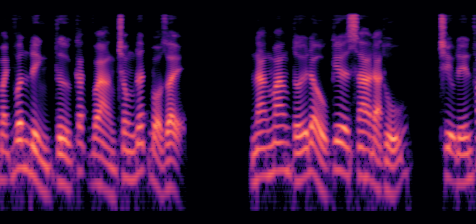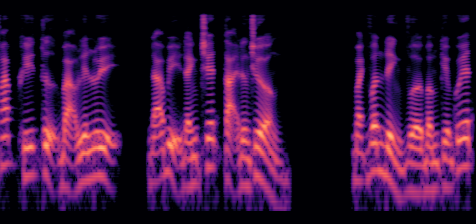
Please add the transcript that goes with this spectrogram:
Bạch Vân Đình từ cắt vàng trong đất bò dậy. Nàng mang tới đầu kia xa đà thú, chịu đến pháp khí tự bạo liên lụy, đã bị đánh chết tại đường trường. Bạch Vân Đình vừa bấm kiếm quyết,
